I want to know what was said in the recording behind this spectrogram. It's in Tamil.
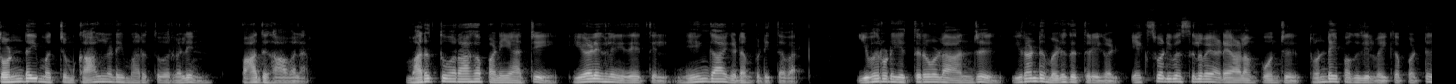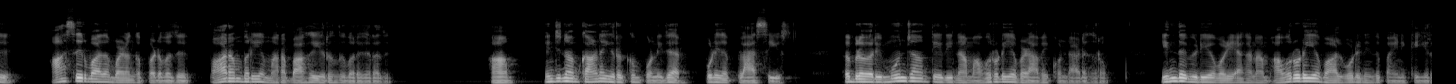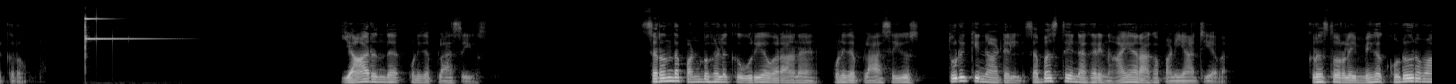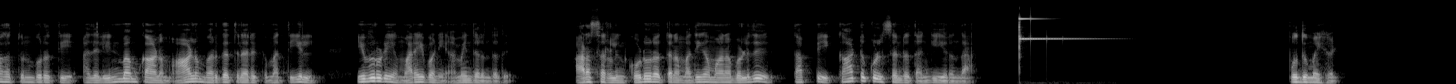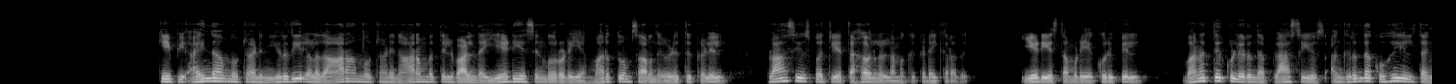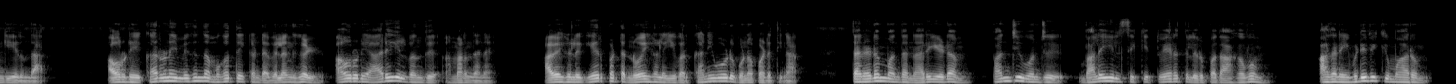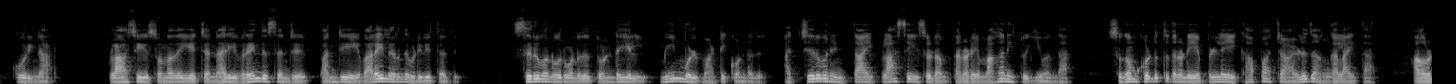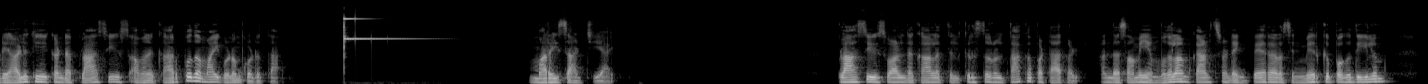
தொண்டை மற்றும் கால்நடை மருத்துவர்களின் பாதுகாவலர். மருத்துவராக பணியாற்றி ஏழைகளின் இதயத்தில் நீங்கா இடம் பிடித்தவர். இவருடைய திருவிழா அன்று இரண்டு மெழுகுத்திரைகள் எக்ஸ் வடிவ சிலுவை அடையாளம் போன்று தொண்டை பகுதியில் வைக்கப்பட்டு ஆசீர்வாதம் வழங்கப்படுவது பாரம்பரிய மரபாக இருந்து வருகிறது. ஆம் இன்று நாம் காண இருக்கும் புனிதர் புனித பிளாசியுஸ். பிப்ரவரி மூன்றாம் தேதி நாம் அவருடைய விழாவை கொண்டாடுகிறோம். இந்த வீடியோ வழியாக நாம் அவருடைய வாழ்வோடு இணைந்து பயணிக்க இருக்கிறோம். யார் இந்த புனித பிளாசியுஸ்? சிறந்த பண்புகளுக்கு உரியவரான புனித பிளாசியுஸ் துருக்கி நாட்டில் செபஸ்தே நகரின் ஆயராக பணியாற்றியவர். கிறிஸ்தவர்களை மிக கொடூரமாக துன்புறுத்தி அதில் இன்பம் காணும் ஆளும் வர்க்கத்தினருக்கு மத்தியில் இவருடைய மறைபணி அமைந்திருந்தது. அரசர்களின் கொடூரத்தனம் அதிகமான பொழுது தப்பி காட்டுக்குள் சென்று தங்கியிருந்தார். புதுமைகள். கிபி ஐந்தாம் நூற்றாண்டின் இறுதியில் அல்லது ஆறாம் நூற்றாண்டின் ஆரம்பத்தில் வாழ்ந்த ஏடிஎஸ் என்பவருடைய மருத்துவம் சார்ந்த எழுத்துக்களில் பிளாசியூஸ் பற்றிய தகவல்கள் நமக்கு கிடைக்கிறது. ஏடிஎஸ் தம்முடைய குறிப்பில் வனத்திற்குள் இருந்த பிளாசியூஸ் அங்கிருந்த குகையில் தங்கியிருந்தார். அவருடைய கருணை மிகுந்த முகத்தை கண்ட விலங்குகள் அவருடைய அருகில் வந்து அமர்ந்தன. அவைகளுக்கு ஏற்பட்ட நோய்களை இவர் கனிவோடு குணப்படுத்தினார். தன்னிடம் வந்த நரியிடம் பஞ்சு ஒன்று வலையில் சிக்கி துயரத்தில் இருப்பதாகவும் அதனை விடுவிக்குமாறும் கூறினார். பிளாசியு சொன்னதை ஏற்ற நரி விரைந்து சென்று பன்றியை வலையிலிருந்து விடுவித்தது. சிறுவன் ஒருவனது தொண்டையில் மீன்முள் மாட்டிக்கொண்டது. அச்சிறுவனின் தாய் பிளாசியுஸிடம் தன்னுடைய மகனை தூக்கி வந்தார். சுகம் கொடுத்து தன்னுடைய பிள்ளையை காப்பாற்ற அழுது அங்கலாய்த்தார். அவருடைய அழுகையை கண்ட பிளாசியுஸ் அவனுக்கு அற்புதமாய் குணம் கொடுத்தார். மறைசாட்சியாய் பிளாசியுஸ் வாழ்ந்த காலத்தில் கிறிஸ்தவர்கள் தாக்கப்பட்டார்கள். அந்த சமயம் முதலாம் கான்ஸ்டன்டைன் பேரரசின் மேற்கு பகுதியிலும்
